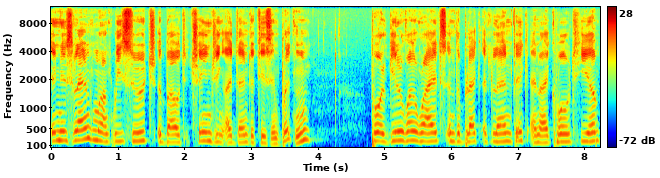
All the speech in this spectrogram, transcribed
In his landmark research about changing identities in Britain, Paul Gilroy writes in the Black Atlantic, and I quote here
